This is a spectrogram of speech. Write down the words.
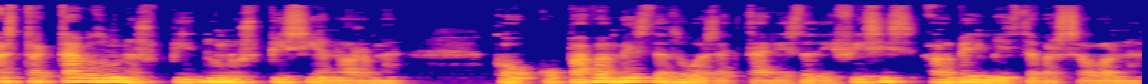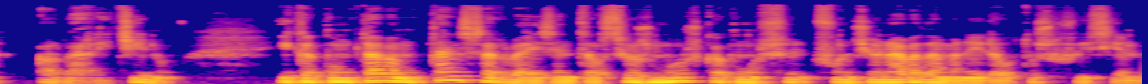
Es tractava d'un hospici enorme, que ocupava més de dues hectàrees d'edificis al vell mig de Barcelona, al barri xino, i que comptava amb tants serveis entre els seus murs que funcionava de manera autosuficient,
